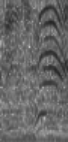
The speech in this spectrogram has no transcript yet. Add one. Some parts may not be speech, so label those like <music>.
And he swings,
